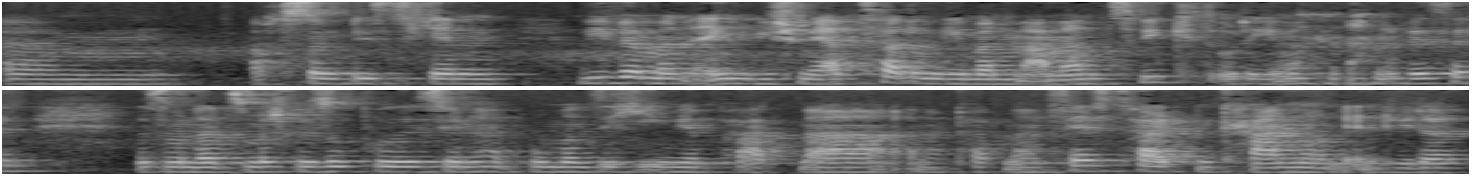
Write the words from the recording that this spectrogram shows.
ähm, auch so ein bisschen, wie wenn man irgendwie Schmerz hat und jemanden anderen zwickt oder jemanden anderen festhält, dass man da zum Beispiel so Positionen hat, wo man sich irgendwie am Partner, an einem Partner festhalten kann und entweder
